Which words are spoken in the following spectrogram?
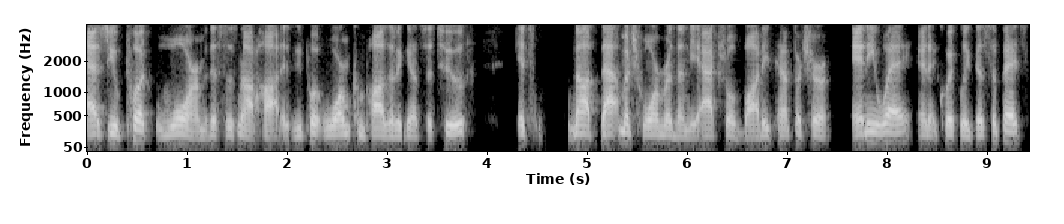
As you put warm, this is not hot. As you put warm composite against a tooth, it's not that much warmer than the actual body temperature anyway, and it quickly dissipates.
